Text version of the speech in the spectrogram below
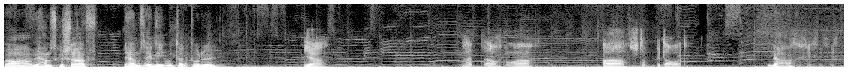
So, wir haben es geschafft. Wir haben es endlich untertunnelt. ja. Hat auch nur ein paar Stunden gedauert. Ja,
